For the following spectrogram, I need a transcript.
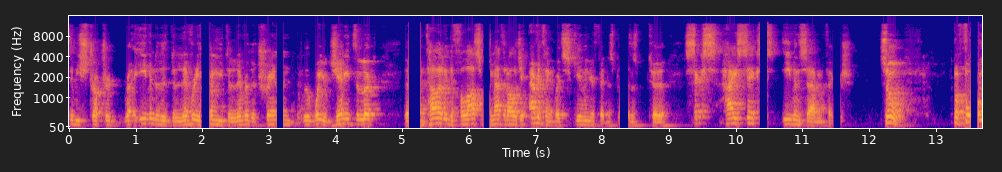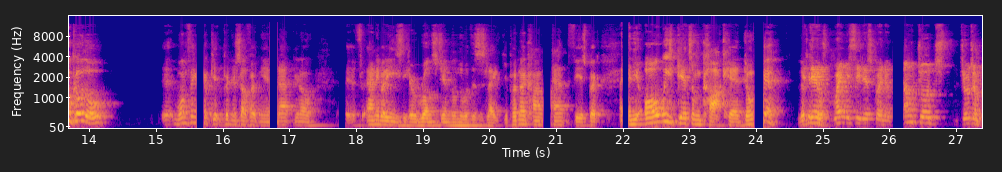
to be structured, right, even to the delivery, how you deliver the training, the way your gym needs to look, mentality, the philosophy, methodology, everything about scaling your fitness business to six, high six, even seven figures. So, before we go though, uh, one thing about putting yourself out in the internet, you know, if anybody here runs a gym, they'll know what this is like. You're putting out content Facebook, and you always get some cockhead, don't you? You Look do. at this. When you see this now, don't judge judge him.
